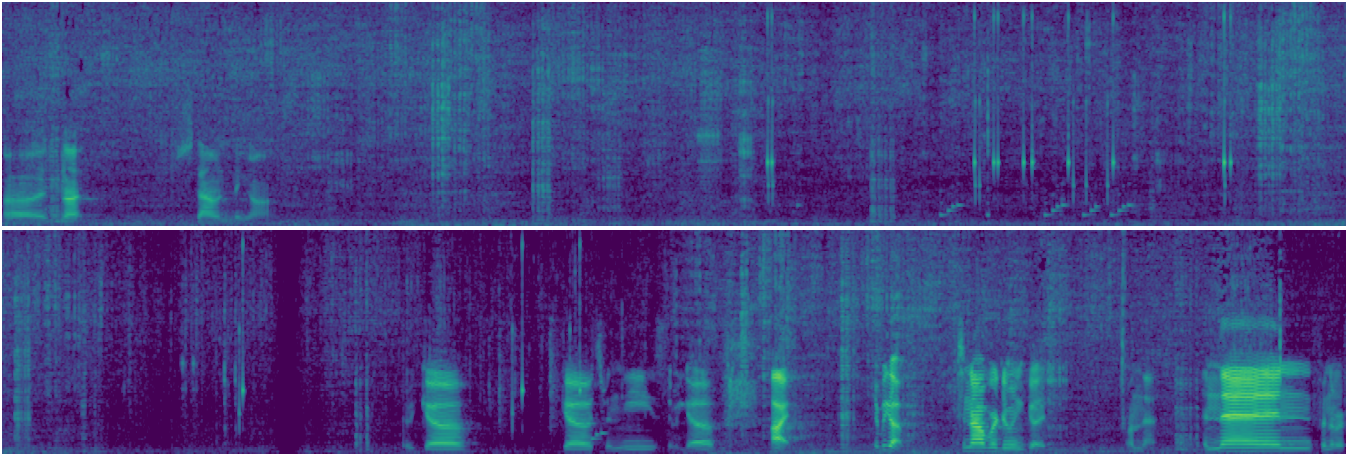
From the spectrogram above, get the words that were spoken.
Uh, it's not sounding off. There we go. Go, it's been these. There we go. Alright. Here we go. So now we're doing good on that. And then for number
